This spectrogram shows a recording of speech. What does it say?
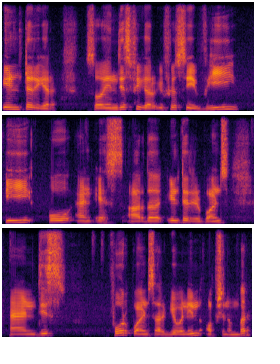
interior? So in this figure if you see v p o and s are the interior points and these four points are given in option number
